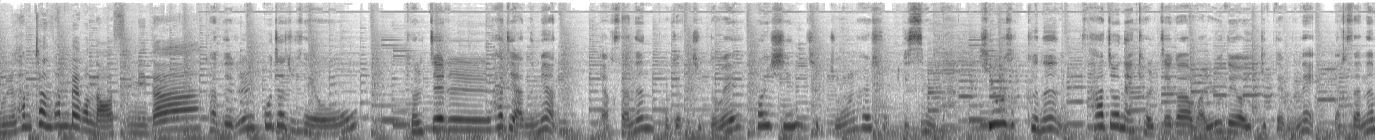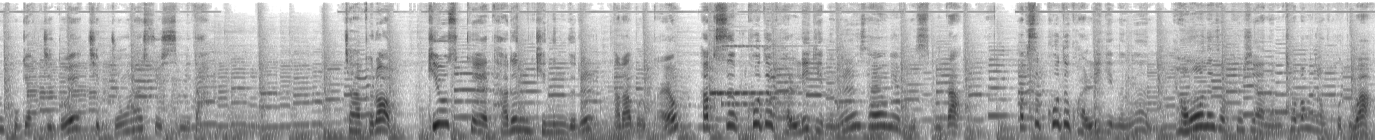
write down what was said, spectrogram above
오늘 3,300원 나왔습니다. 카드를 꽂아주세요. 결제를 하지 않으면 약사는 복약 지도에 훨씬 집중을 할 수 있습니다. 키오스크는 사전에 결제가 완료되어 있기 때문에 약사는 복약 지도에 집중을 할 수 있습니다. 자, 그럼 키오스크의 다른 기능들을 알아볼까요? 학습 코드 관리 기능을 사용해 보겠습니다. 학습 코드 관리 기능은 병원에서 표시하는 처방전 코드와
